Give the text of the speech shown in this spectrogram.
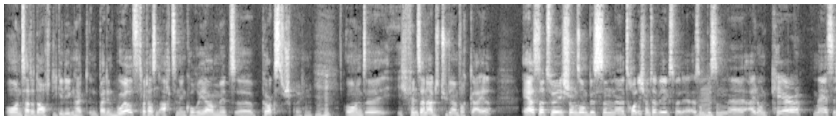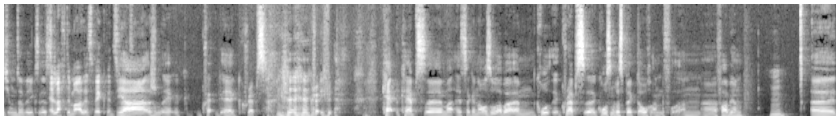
und hatte dann auch die Gelegenheit, in, bei den Worlds 2018 in Korea mit äh, Perks zu sprechen. Und äh, ich finde seine Attitüde einfach geil Er ist natürlich schon so ein bisschen äh, trollig unterwegs, weil er so Mhm. ein bisschen äh, I don't care mäßig unterwegs ist. Er lacht immer alles weg, wenn es Ja, schon, äh, Cra äh, Krabs. Caps äh, ist ja genauso, aber ähm, Gro Krabs, äh, großen Respekt auch an, an Fabian. Äh,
